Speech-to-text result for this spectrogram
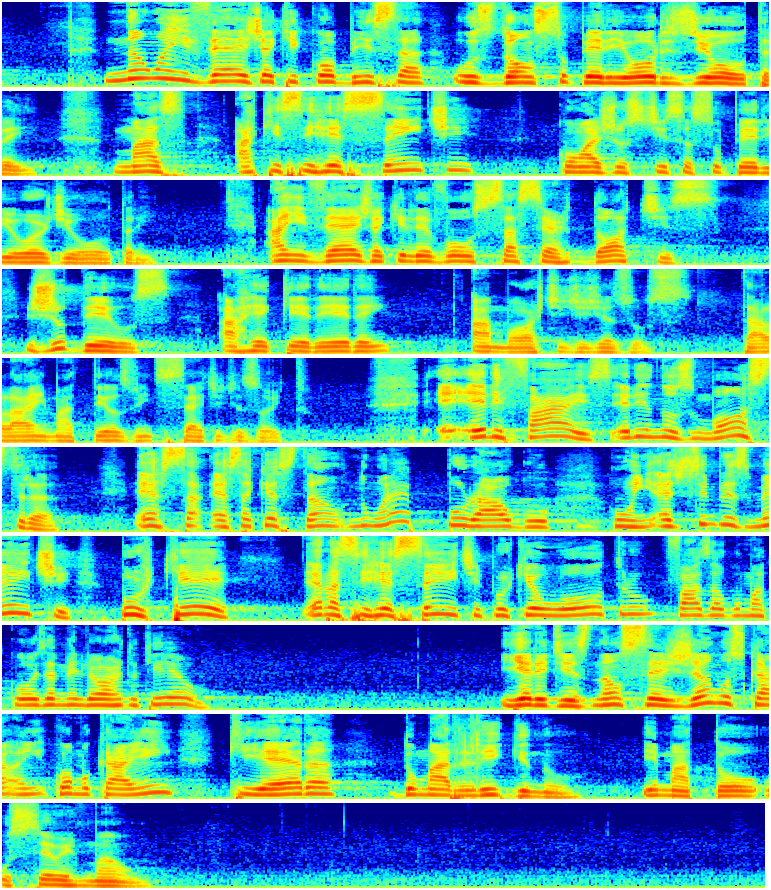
não a inveja que cobiça os dons superiores de outrem, mas a que se ressente com a justiça superior de outrem. A inveja que levou os sacerdotes judeus a requererem a morte de Jesus. Está lá em Mateus 27, 18. Ele faz, ele nos mostra essa, essa questão. Não é por algo ruim, é simplesmente porque ela se ressente porque o outro faz alguma coisa melhor do que eu. E ele diz: Não sejamos como Caim, que era do maligno e matou o seu irmão.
